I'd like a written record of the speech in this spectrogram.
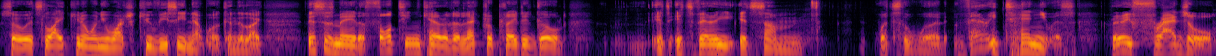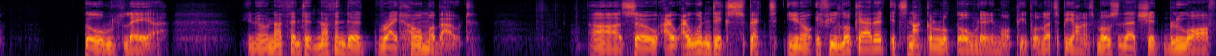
So it's like, you know, when you watch QVC network and they're like, this is made of 14 karat electroplated gold it's it's very it's um what's the word? Very tenuous, very fragile gold layer. You know, nothing to nothing to write home about. Uh, so I, I wouldn't expect, you know, if you look at it, it's not going to look gold anymore, people. Let's be honest. Most of that shit blew off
